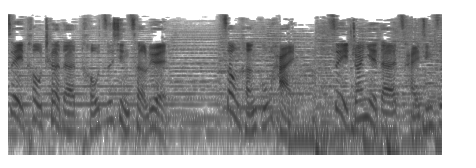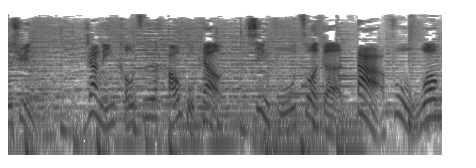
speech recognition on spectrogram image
最透彻的投资性策略，纵横股海，最专业的财经资讯，让您投资好股票，幸福做个大富翁。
